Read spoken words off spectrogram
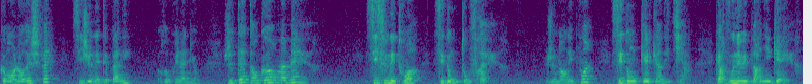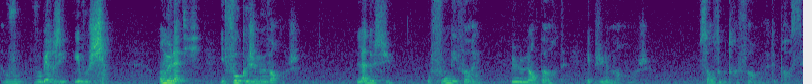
Comment l'aurais-je fait si je n'étais pas né reprit l'agneau. Je tête encore ma mère. Si ce n'est toi, c'est donc ton frère. Je n'en ai point, c'est donc quelqu'un des tiens, car vous ne m'épargnez guère, vous, vos bergers et vos chiens. On me l'a dit, il faut que je me venge. Là-dessus, au fond des forêts, le loup l'emporte et puis le mange, sans autre forme de procès.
